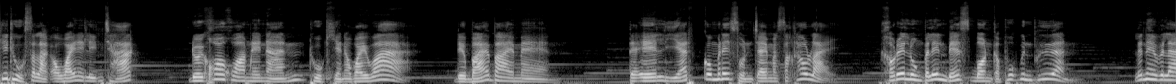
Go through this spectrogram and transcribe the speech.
ที่ถูกสลักเอาไว้ในลิ้นชัก โดยข้อความในนั้นถูกเขียนเอาไว้ว่า The Bye Bye Man แต่เอเลียสก็ไม่ได้สนใจมันสักเท่าไหร่ เขาได้ลงไปเล่นเบสบอลกับพวกเพื่อนๆ และในเวลา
